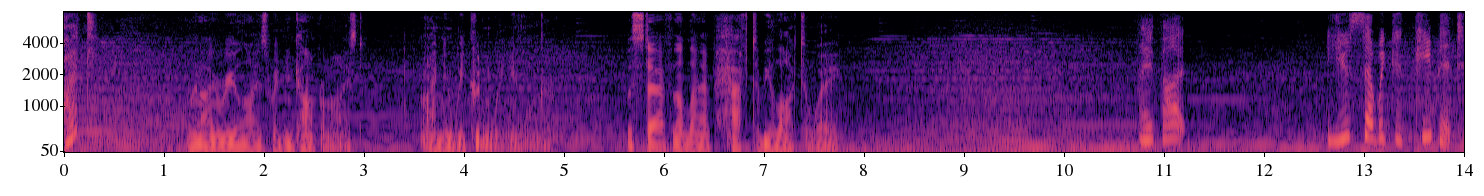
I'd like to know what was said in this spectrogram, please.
What? When I realized we'd been compromised, I knew we couldn't wait any longer. The staff and the lamp have to be locked away. I thought. You said we could keep it.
